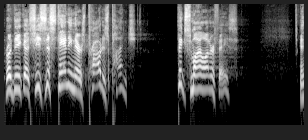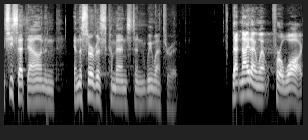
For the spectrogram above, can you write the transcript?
Rodica, she's just standing there as proud as punch, big smile on her face. And she sat down, and, and the service commenced, and we went through it. That night, I went for a walk,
